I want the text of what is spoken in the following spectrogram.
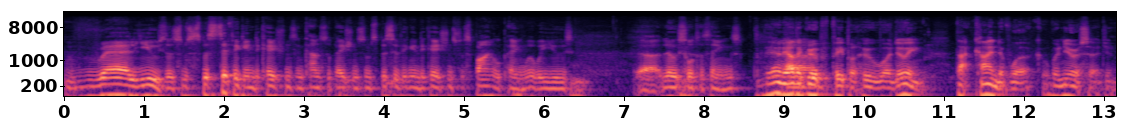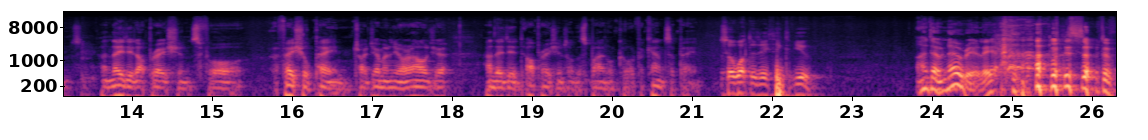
Rarely used. There's some specific indications in cancer patients, some specific indications for spinal pain where we use uh, those sort of things. The only other Uh, group of people who were doing that kind of work were neurosurgeons, and they did operations for facial pain, trigeminal neuralgia, and they did operations on the spinal cord for cancer pain. So, what did they think of you? I don't know really. I was sort of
